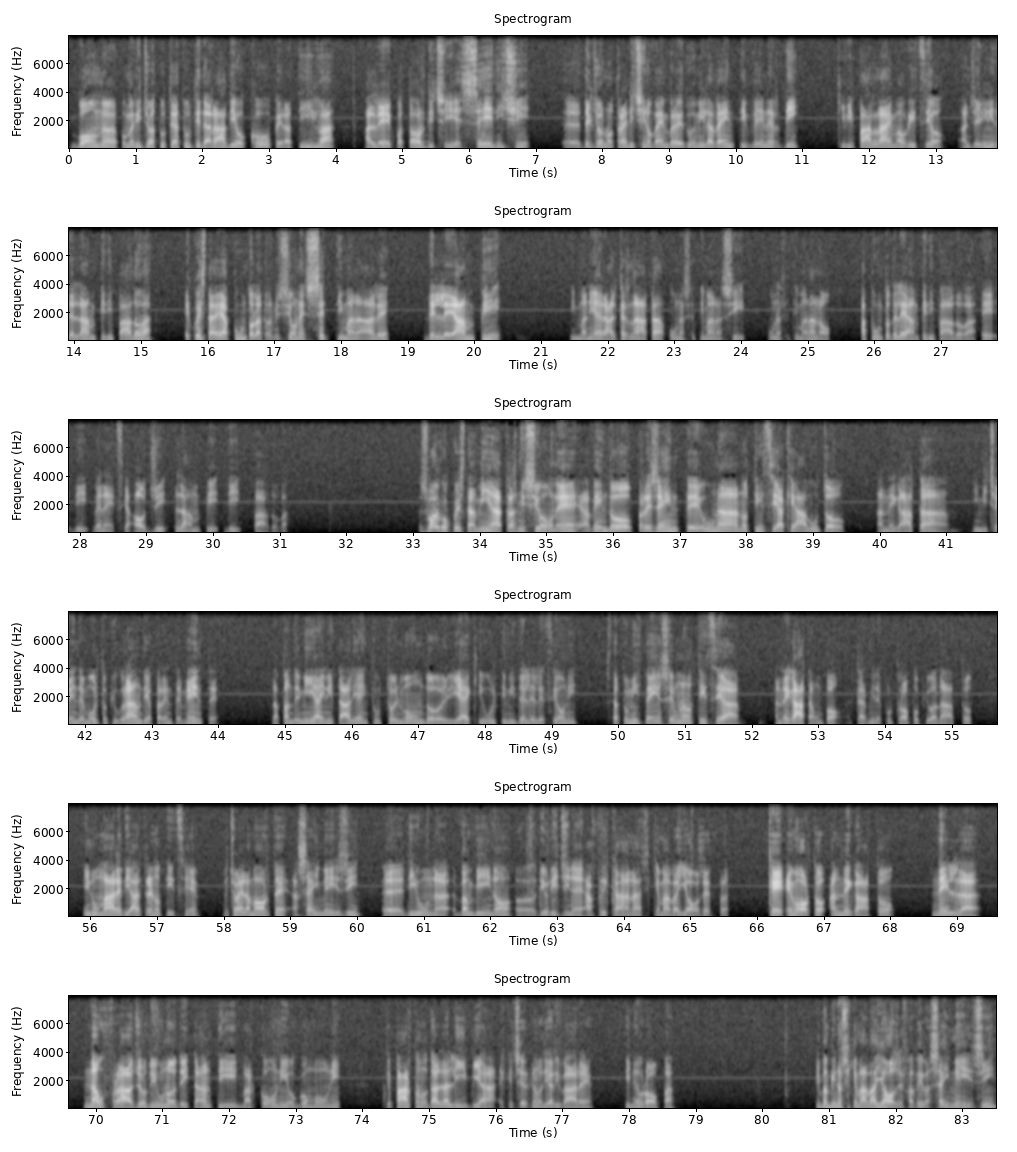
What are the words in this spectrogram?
Buon pomeriggio a tutte e a tutti da Radio Cooperativa alle 14.16 eh, del giorno 13 novembre 2020, venerdì. Chi vi parla è Maurizio Angelini dell'Ampi di Padova e questa è appunto la trasmissione settimanale delle Ampi in maniera alternata, una settimana sì, una settimana no, appunto delle Ampi di Padova e di Venezia. Oggi l'Ampi di Padova. Svolgo questa mia trasmissione avendo presente una notizia che ha avuto annegata in vicende molto più grandi apparentemente la pandemia in Italia e in tutto il mondo, gli echi ultimi delle elezioni statunitense, una notizia annegata un po', il termine purtroppo più adatto, in un mare di altre notizie, cioè la morte a sei mesi eh, di un bambino eh, di origine africana, si chiamava Joseph, che è morto annegato nel naufragio di uno dei tanti barconi o gommoni che partono dalla Libia e che cercano di arrivare in Europa. Il bambino si chiamava Joseph, aveva sei mesi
